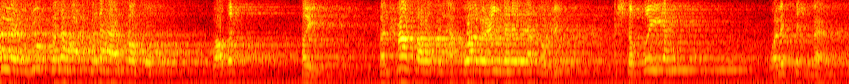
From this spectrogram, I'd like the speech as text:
أما الوجوب فلها, فلها ألفاظ أخرى. واضح؟ طيب. فانحصرت الأقوال عندنا إلى قولين الشرطية والاستحباب.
